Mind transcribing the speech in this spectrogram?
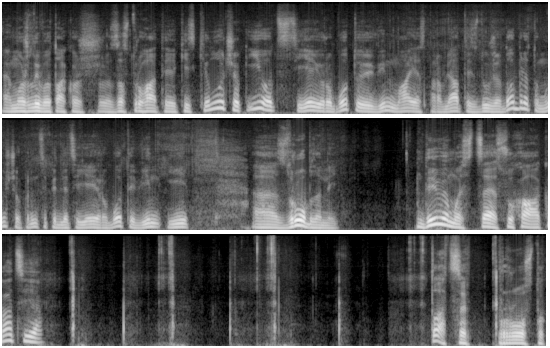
можливо, також застругати якийсь кілочок. І от з цією роботою він має справлятись дуже добре, тому що в принципі для цієї роботи він і зроблений. Дивимось, це суха акація. Та це просто.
